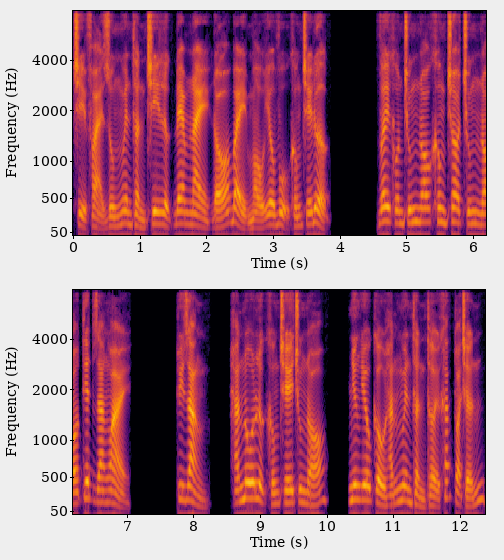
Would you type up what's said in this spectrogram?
chỉ phải dùng nguyên thần chi lực đem này đó bảy màu yêu vụ khống chế được. Vây khốn chúng nó không cho chúng nó tiết ra ngoài. Tuy rằng, hắn nỗ lực khống chế chúng nó, nhưng yêu cầu hắn nguyên thần thời khắc tỏa chấn,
